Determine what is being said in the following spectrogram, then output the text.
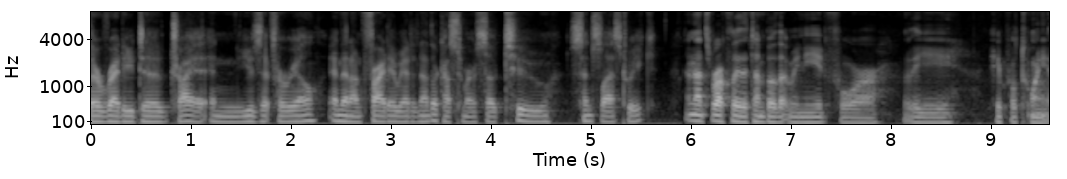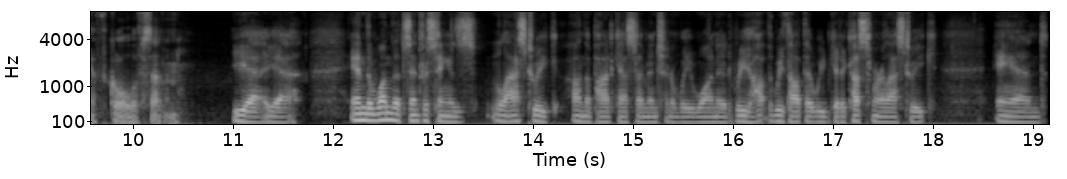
they're ready to try it and use it for real. And then on Friday we had another customer, so two since last week. And that's roughly the tempo that we need for the April 20th goal of seven. Yeah, yeah. And the one that's interesting is last week on the podcast I mentioned we wanted we we thought that we'd get a customer last week, and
